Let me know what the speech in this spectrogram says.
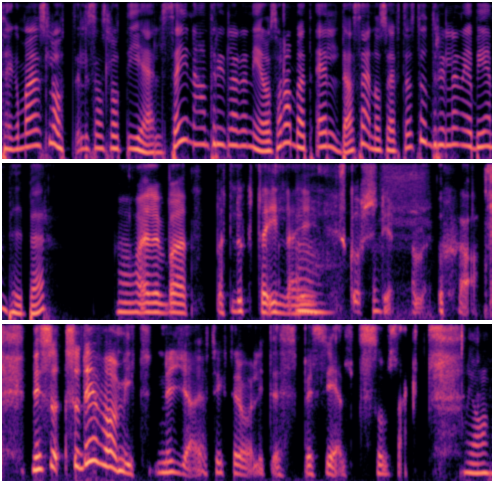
Tänk om man slått, liksom slått ihjäl sig när han trillade ner och så har de börjat elda sen och så efter en stund trillar ner benpipor. Ja, eller bara börjat lukta illa i Ja, skorstenen. Usch, ja. Nej, så, så det var mitt nya, jag tyckte det var lite speciellt som sagt. Ja,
